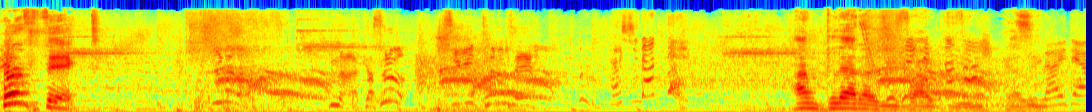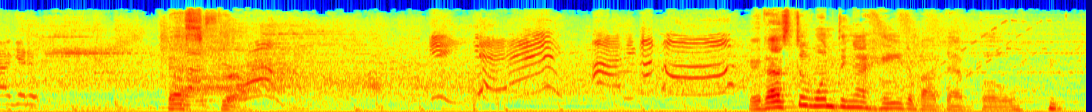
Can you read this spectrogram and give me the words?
Perfect. I'm glad I revived you, Ellie. Best girl. Hey, that's the one thing I hate about that bow.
